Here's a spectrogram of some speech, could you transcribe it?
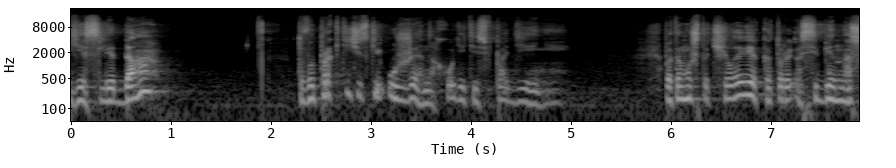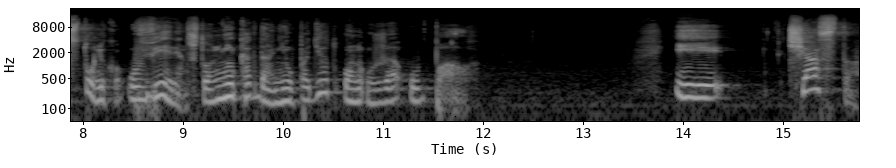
Если да, то вы практически уже находитесь в падении. Потому что человек, который о себе настолько уверен, что он никогда не упадет, он уже упал. И часто,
